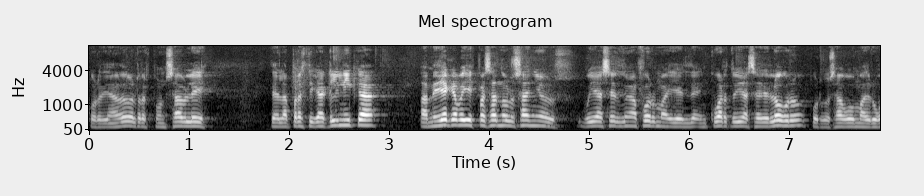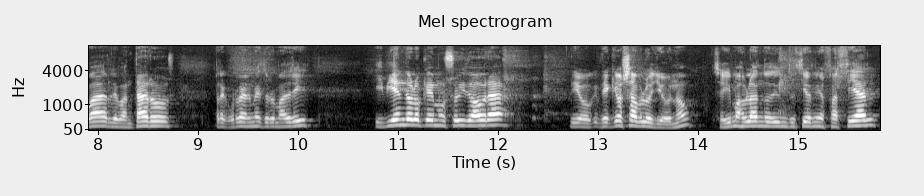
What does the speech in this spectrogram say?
coordinador, el responsable de la práctica clínica. A medida que vayáis pasando los años voy a ser de una forma y en cuarto ya seré logro, porque os hago madrugar, levantaros, recorrer el metro de Madrid. Y viendo lo que hemos oído ahora, digo, ¿de qué os hablo yo? No? Seguimos hablando de inducción miofacial,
